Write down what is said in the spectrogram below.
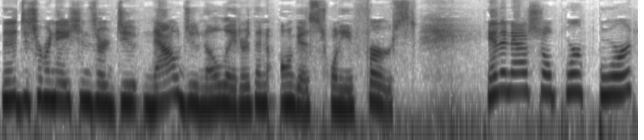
the determinations are due now due no later than August 21st. And the National Pork Board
